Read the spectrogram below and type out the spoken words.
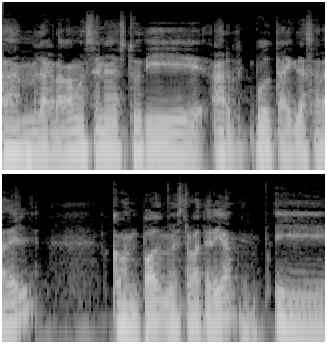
Um, la grabamos en el estudio Art Voltaic de Sabadell con Paul, nuestra batería, y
